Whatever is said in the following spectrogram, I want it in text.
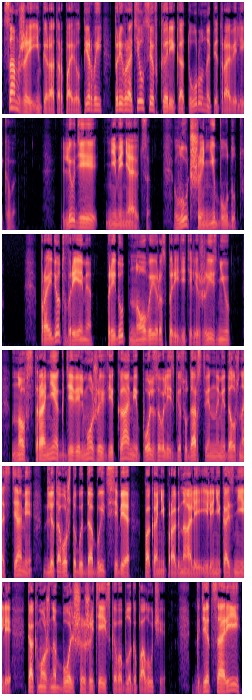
Сам же император Павел I превратился в карикатуру на Петра Великого. Люди не меняются, лучше не будут. Пройдет время, придут новые распорядители жизнью, но в стране, где вельможи веками пользовались государственными должностями для того, чтобы добыть себе, пока не прогнали или не казнили, как можно больше житейского благополучия, где цари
